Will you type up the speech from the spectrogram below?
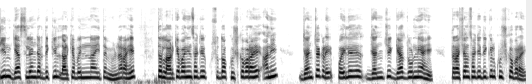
तीन गॅस सिलेंडर देखील लाडक्या बहिणींना इथं मिळणार आहे. तर लाडक्या बहिणींसाठी सुद्धा खुशखबर आहे आणि ज्यांच्याकडे पहिले ज्यांची गॅस जोडणी आहे तर अशांसाठी देखील खुशखबर आहे.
